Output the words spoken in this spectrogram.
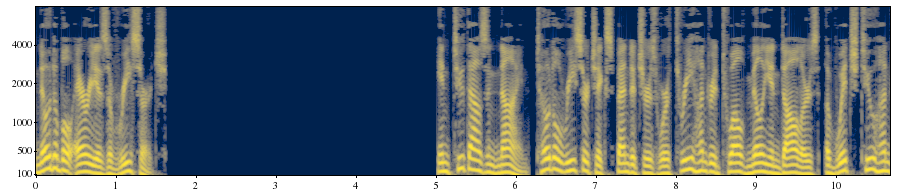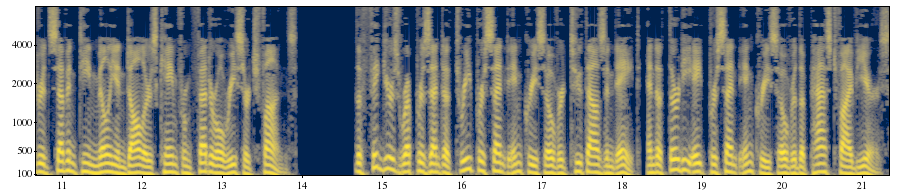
Notable areas of research In 2009, total research expenditures were $312 million, of which $217 million came from federal research funds. The figures represent a 3% increase over 2008, and a 38% increase over the past five years.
